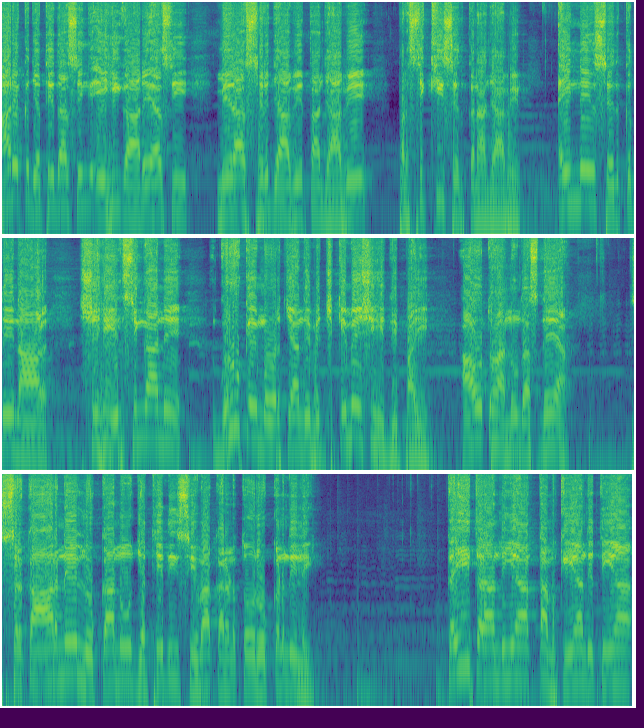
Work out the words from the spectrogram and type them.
ਹਰ ਇੱਕ ਜਥੇ ਦਾ ਸਿੰਘ ਇਹੀ ਗਾ ਰਿਹਾ ਸੀ, ਮੇਰਾ ਸਿਰ ਜਾਵੇ ਤਾਂ ਜਾਵੇ, ਪਰ ਸਿੱਖੀ ਸਿਦਕ ਨਾ ਜਾਵੇ। ਐਨੇ ਸਿਦਕ ਦੇ ਨਾਲ ਸ਼ਹੀਦ ਸਿੰਘਾਂ ਨੇ ਗੁਰੂ ਕੇ ਮੋਰਚਿਆਂ ਦੇ ਵਿੱਚ ਕਿਵੇਂ ਸ਼ਹੀਦੀ ਪਾਈ? ਆਓ ਤੁਹਾਨੂੰ ਦੱਸਦੇ ਹਾਂ। ਸਰਕਾਰ ਨੇ ਲੋਕਾਂ ਨੂੰ ਜਥੇ ਦੀ ਸੇਵਾ ਕਰਨ ਤੋਂ ਰੋਕਣ ਦੇ ਲਈ ਕਈ ਤਰ੍ਹਾਂ ਦੀਆਂ ਧਮਕੀਆਂ ਦਿੱਤੀਆਂ।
